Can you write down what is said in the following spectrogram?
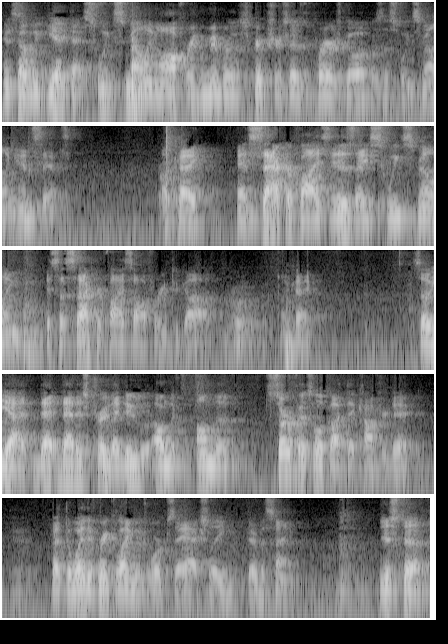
And so we get that sweet smelling offering. Remember, the scripture says the prayers go up as a sweet smelling incense. Okay? And sacrifice is a sweet smelling, it's a sacrifice offering to God. Okay. So yeah, that, that is true. They do on the on the surface look like they contradict. But the way the Greek language works, they actually they're the same. Just uh,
